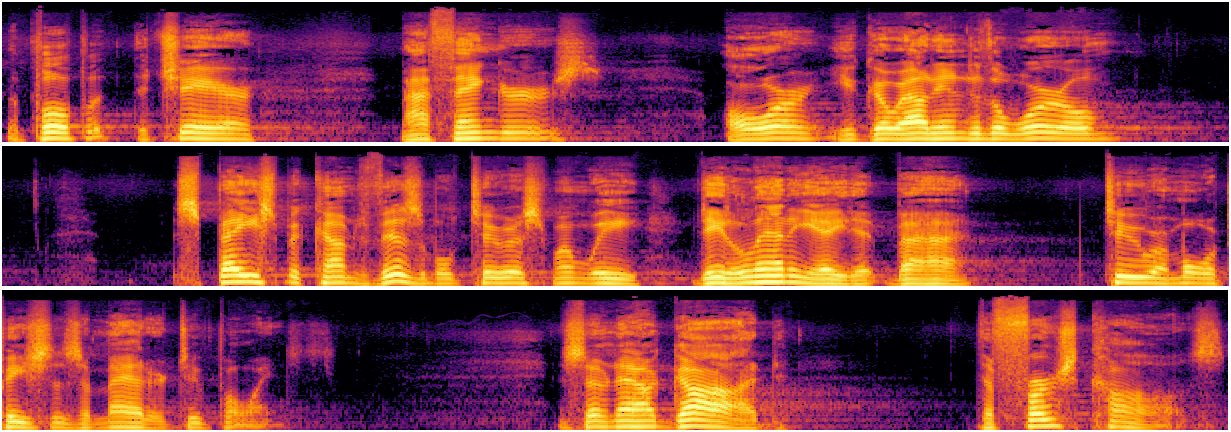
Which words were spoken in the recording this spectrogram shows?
the pulpit, the chair, my fingers, or you go out into the world space becomes visible to us when we delineate it by two or more pieces of matter, two points. And so now, God, the first cause,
